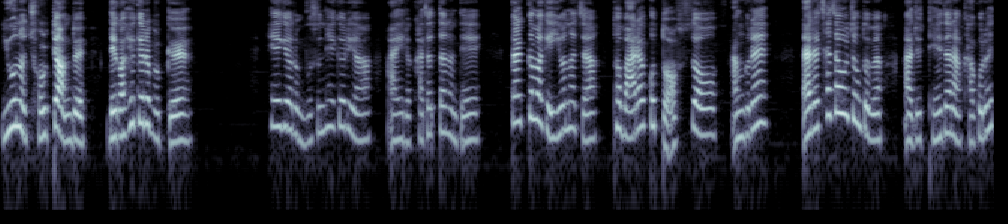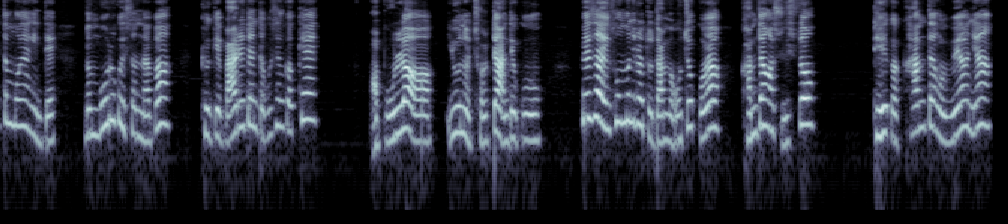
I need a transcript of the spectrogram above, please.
이혼은 절대 안 돼. 내가 해결해 볼게. 해결은 무슨 해결이야. 아이를 가졌다는데 깔끔하게 이혼하자. 더 말할 것도 없어. 안 그래? 나를 찾아올 정도면 아주 대단한 각오를 했던 모양인데 넌 모르고 있었나 봐? 그게 말이 된다고 생각해? 아 몰라. 이혼은 절대 안 되고. 회사에 소문이라도 나면 어쩔 거야? 감당할 수 있어? 내가 감당을 왜 하냐?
